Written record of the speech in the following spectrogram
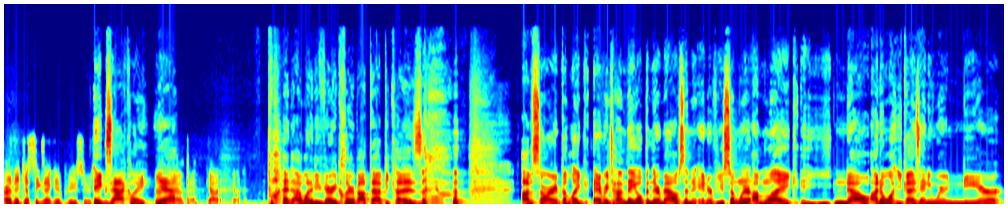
Are they just executive producers? Exactly. Okay, yeah. Okay. Got it. Got it. But I want to be very clear about that because I'm sorry, but like every time they open their mouths in an interview somewhere, I'm Mm-hmm. like, no, I don't want you guys anywhere near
